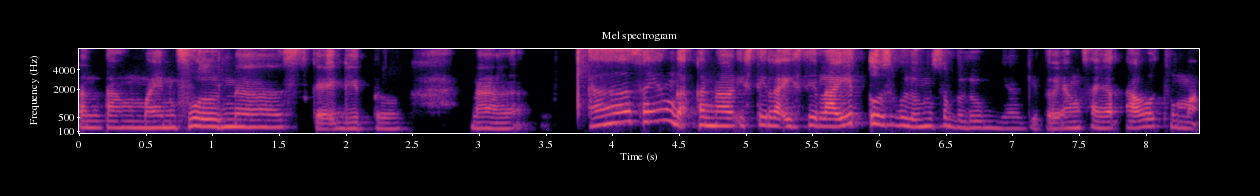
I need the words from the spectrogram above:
tentang mindfulness kayak gitu. Nah uh, saya nggak kenal istilah-istilah itu sebelum-sebelumnya gitu. Yang saya tahu cuma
